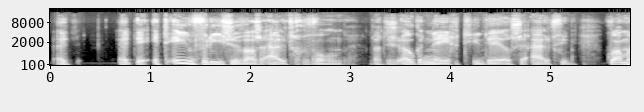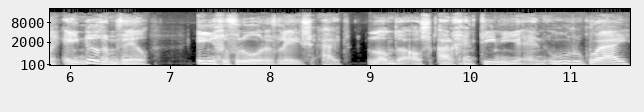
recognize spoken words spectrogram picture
het, het, het invriezen was uitgevonden, dat is ook een 19e eeuwse uitvinding, kwam er enorm veel ingevroren vlees uit landen als Argentinië en Uruguay.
